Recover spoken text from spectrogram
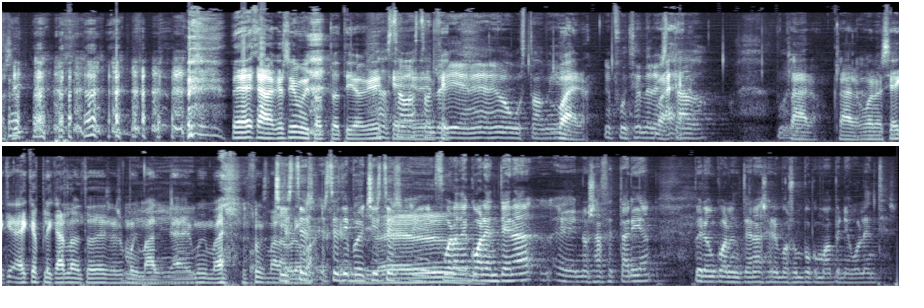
¿Así? Déjalo, que soy muy tonto, tío. Está bastante bien, ¿eh? a mí me ha gustado. Mí, bueno, en función del estado. claro, claro. Bueno, si hay que, hay que explicarlo, entonces es muy mal. es muy mal. chistes, este tipo de chistes eh, fuera de cuarentena eh, nos afectarían, pero en cuarentena seremos un poco más benevolentes.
